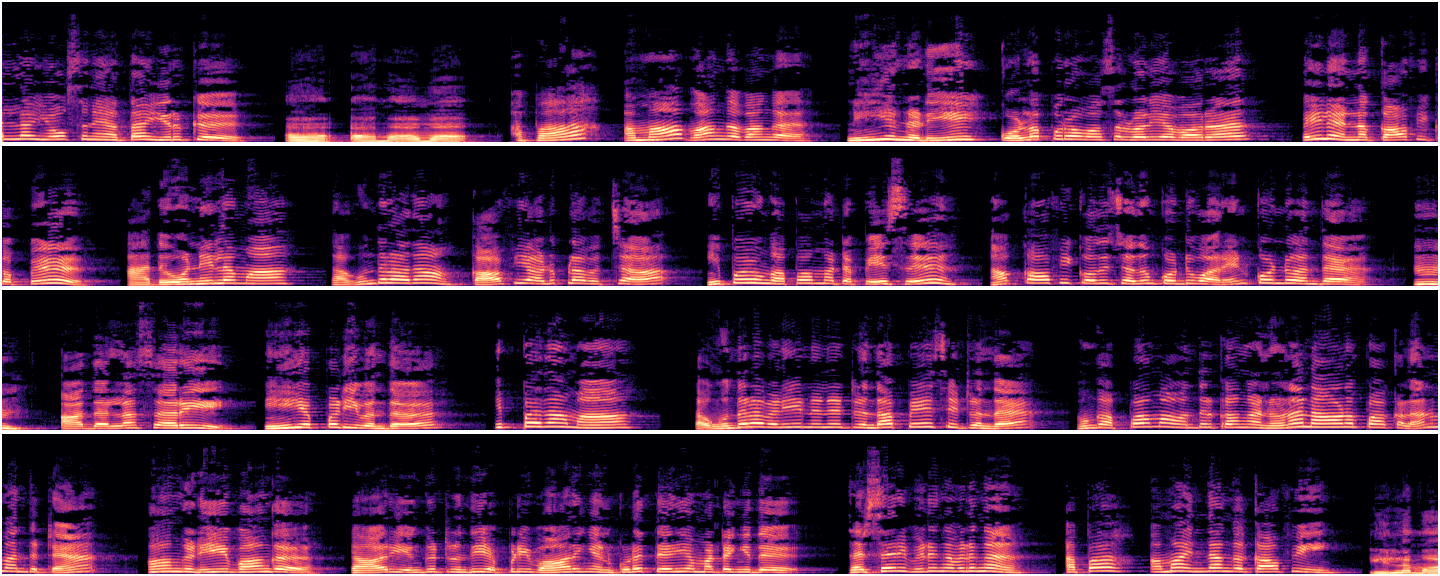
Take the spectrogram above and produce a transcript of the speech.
எல்லாம் யோசனையா தான் இருக்கு. ஆமா ஆமா. அப்பா அம்மா வாங்க வாங்க. நீ என்னடி கொல்லப்புற வாசல் வழியா வர? கையில என்ன காஃபி கப்பு? அது ஒண்ணு இல்லம்மா. சகுந்தலா தான் காஃபி அடுப்புல வச்சா. இப்போ உங்க அப்பா அம்மாட்ட பேசு. நான் காஃபி கொதிச்சதும் கொண்டு வரேன் கொண்டு வந்தேன். ம் அதெல்லாம் சரி. நீ எப்படி வந்த? இப்பதாம்மா. சகுந்தலா வெளியே நின்னுட்டு இருந்தா பேசிட்டு இருந்தேன் உங்க அப்பா அம்மா வந்திருக்காங்கன்னு நானும் பார்க்கலான்னு வந்துட்டேன். வாங்கடி வாங்க. யார் எங்கிட்ட இருந்து எப்படி வாரீங்கன்னு கூட தெரிய மாட்டேங்குது. சரி சரி விடுங்க விடுங்க. அப்பா அம்மா இந்தாங்க காஃபி. இல்லம்மா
